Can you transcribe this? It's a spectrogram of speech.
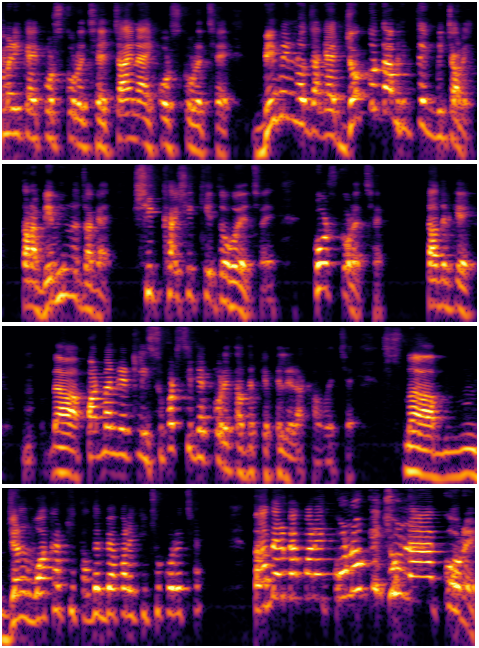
আমেরিকায় কোর্স করেছে, চায়নায় কোর্স করেছে, বিভিন্ন জায়গায় যোগ্যতা ভিত্তিক বিচারে তারা বিভিন্ন জায়গায় শিক্ষায় শিক্ষিত হয়েছে কোর্স করেছে, তাদেরকে পারমানেন্টলি সুপারসিডেড করে তাদেরকে ফেলে রাখা হয়েছে। জেনারেল ওয়াকার কি তাদের ব্যাপারে কিছু করেছে? তাদের ব্যাপারে কোনো কিছু না করে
